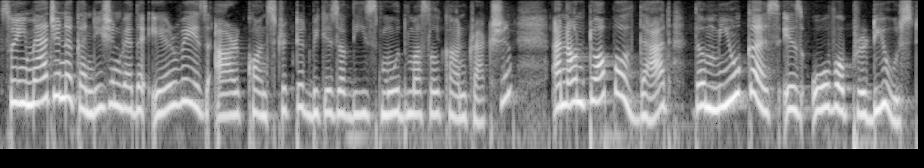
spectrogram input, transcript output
So imagine a condition where the airways are constricted because of the smooth muscle contraction and on top of that the mucus is overproduced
